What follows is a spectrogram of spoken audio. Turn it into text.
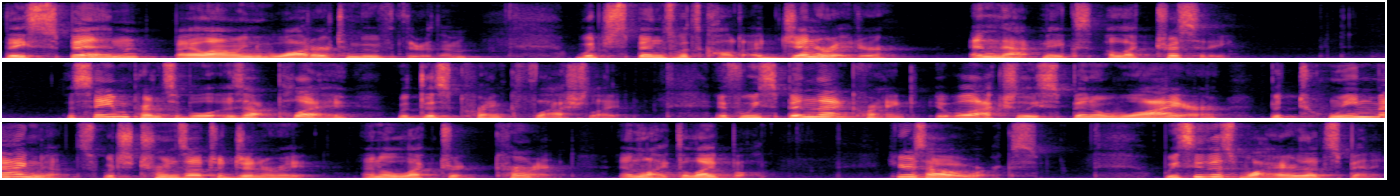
They spin by allowing water to move through them, which spins what's called a generator, and that makes electricity. The same principle is at play with this crank flashlight. If we spin that crank, it will actually spin a wire between magnets, which turns out to generate an electric current and light the light bulb. Here's how it works. We see this wire that's spinning.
